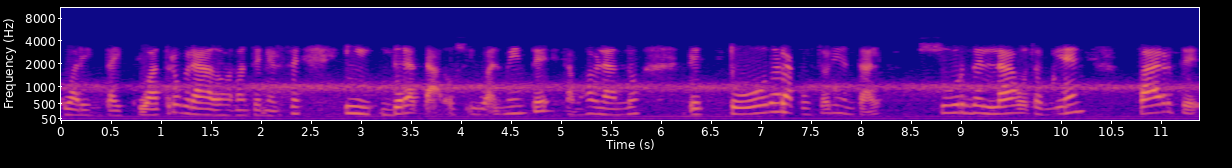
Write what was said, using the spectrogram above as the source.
44 grados a mantenerse hidratados. Igualmente estamos hablando de toda la costa oriental, sur del lago también, parte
